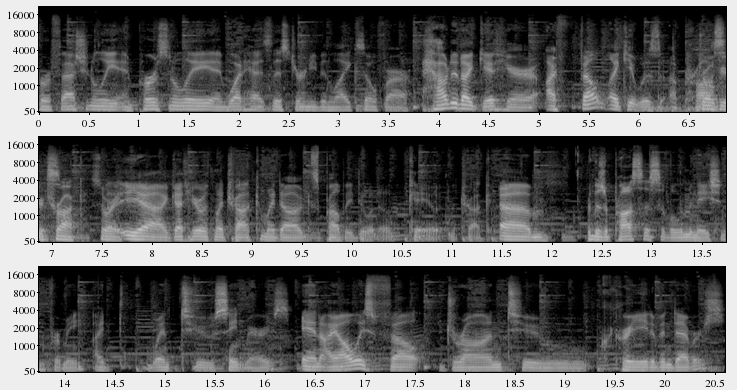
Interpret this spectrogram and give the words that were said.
professionally and personally, and what has this journey been like so far? How did I get here? I felt like it was a process. Drove your truck. Sorry. Uh, yeah, I got here with my truck. My dog's probably doing okay out in the truck. Um, it was a process of elimination for me. I went to St. Mary's, and I always felt drawn to creative endeavors,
